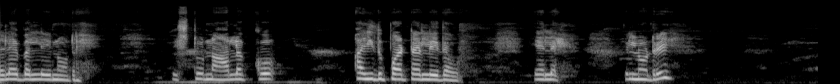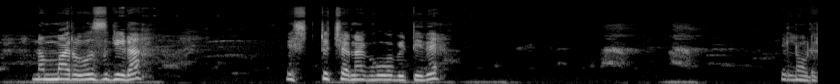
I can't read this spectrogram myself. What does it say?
ಎಳೆ ಬಲ್ಲಿ ನೋಡ್ರಿ, ಎಷ್ಟು ನಾಲ್ಕು, ಐದು ಪಾಟಲ್ಲಿದ್ದಾವೆ ಎಲೆ. ಇಲ್ಲಿ ನೋಡ್ರಿ, ನಮ್ಮ ರೋಸ್ ಗಿಡ ಎಷ್ಟು ಚೆನ್ನಾಗಿ ಹೂವು ಬಿಟ್ಟಿದೆ. ಇಲ್ಲಿ ನೋಡಿ.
